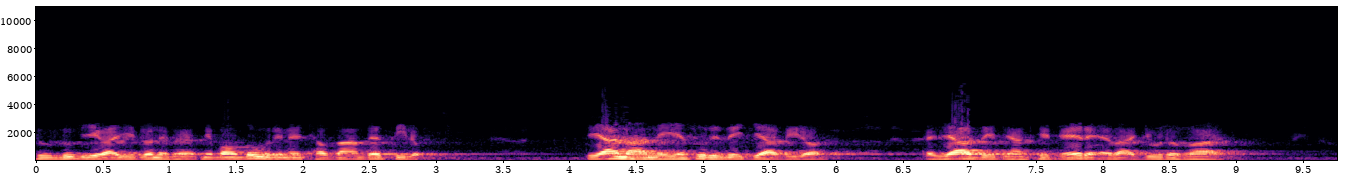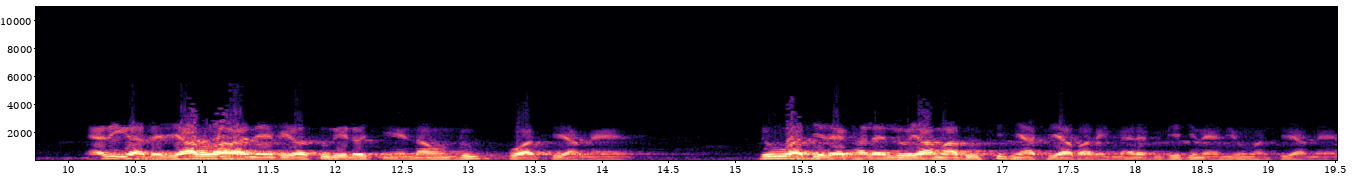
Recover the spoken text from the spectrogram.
လူလူပြေကရည်တွန်းနေတယ်နှစ်ပေါင်း3ကြိမ်နဲ့6သန်းအသက်စီလို့တရားနာနေရင်သုရိစိတ်ကြပြီးတော့တရားသိပြန်ဖြစ်တယ်တဲ့အဲ့ဒါအကျိုးတော်ကအဲဒီကတရားဘဝကနေပြီးတော့သုရိလို့ရှိရင်တော့လူဘဝဖြစ်ရမယ်လူဘဝဖြစ်တဲ့အခါလဲလူရမှာသူဖြစ်ညာဖြစ်ရပါလိမ့်မယ်တဲ့သူဖြစ်ခြင်းတဲ့အမျိုးမှာဖြစ်ရမယ်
